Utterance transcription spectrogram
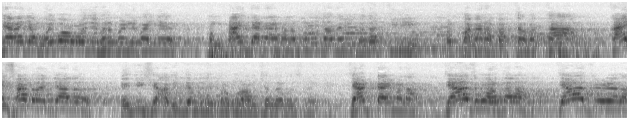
शहराच्या वैभवामध्ये भर पडले पाहिजे. मग नाही त्या टायमाला मनोहर दादांनी मदत केली. पण बघा ना बघता बघता काय साम्राज्य आलं. त्या दिवशी अविद्यामध्ये प्रभू रामचंद्र बसले. त्याच टायमाला त्याच मुहूर्ताला त्याच वेळेला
